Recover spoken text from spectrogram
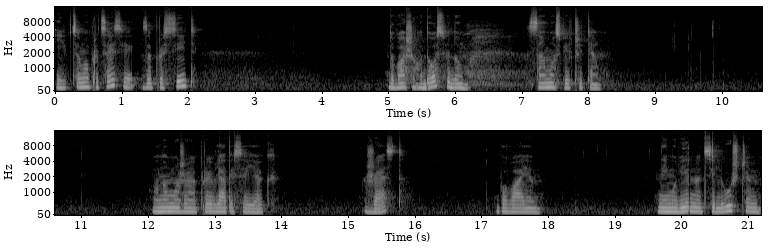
І в цьому процесі запросіть до вашого досвіду самоспівчуття. Воно може проявлятися як жест, буває неймовірно цілющим,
